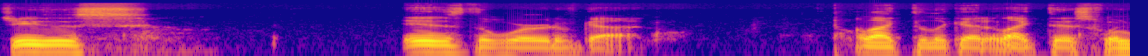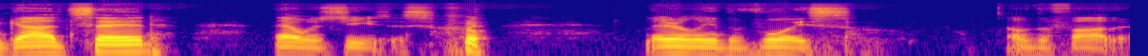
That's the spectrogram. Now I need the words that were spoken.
Jesus is the Word of God. I like to look at it like this when God said, that was Jesus, literally the voice of the Father.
